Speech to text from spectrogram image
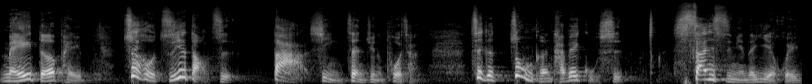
没得赔，最后直接导致大信证券的破产。这个纵横台北股市三十年的叶辉，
